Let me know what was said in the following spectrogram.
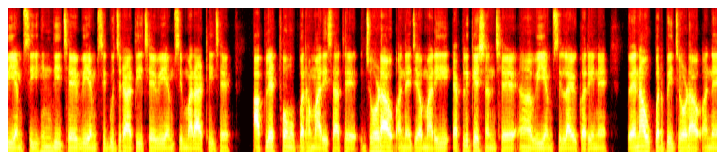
વીએમસી હિન્દી છે વીએમસી ગુજરાતી છે વીએમસી મરાઠી છે. આ પ્લેટફોર્મ ઉપર અમારી સાથે જોડાવ અને જે અમારી એપ્લિકેશન છે વીએમસી લાઈવ કરીને, તો એના ઉપર બી જોડાવ અને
